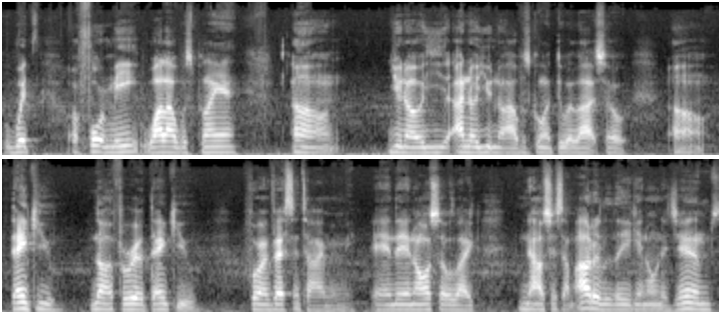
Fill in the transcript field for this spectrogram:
with or for me while I was playing. Um, you know, I know you know I was going through a lot, so um, thank you. No, for real, thank you for investing time in me. And then also like now since I'm out of the league and on the gyms,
